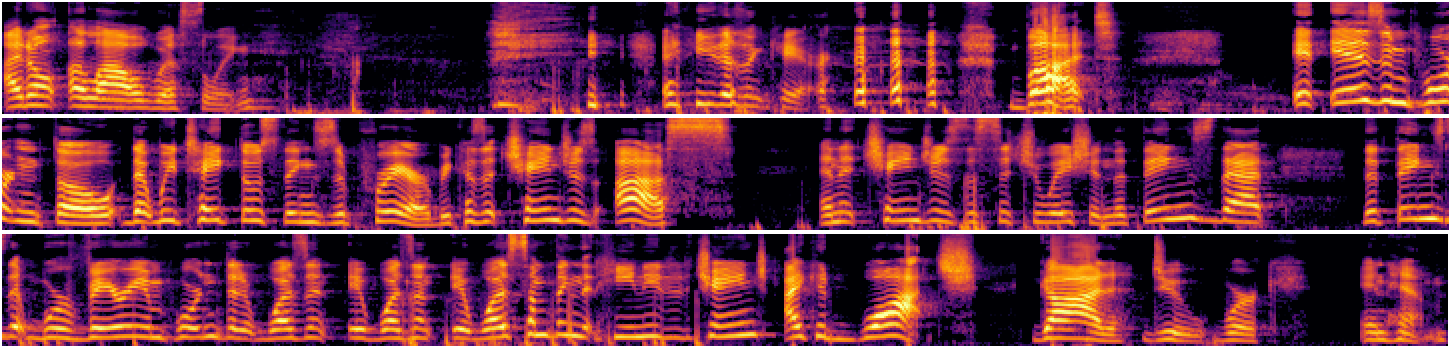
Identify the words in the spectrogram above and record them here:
I don't allow whistling, and he doesn't care. but it is important, though, that we take those things to prayer because it changes us and it changes the situation. The things that the things that were very important that it wasn't it wasn't it was something that he needed to change. I could watch God do work in him.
